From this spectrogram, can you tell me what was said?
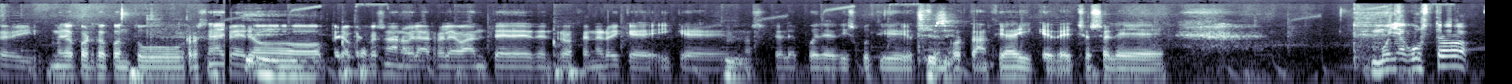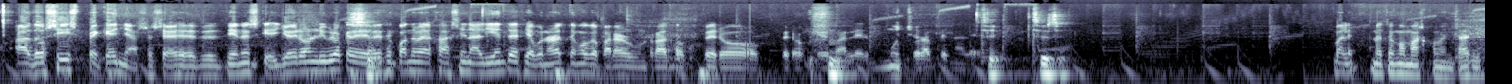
estoy muy de acuerdo con tu reseña, pero, pero creo que es una novela relevante dentro del género y que, y que mm. no se le puede discutir su importancia y que de hecho se le muy a gusto a dosis pequeñas. O sea, tienes que. Yo era un libro que de vez en cuando me dejaba sin aliento y decía, bueno, ahora tengo que parar un rato, pero, pero que vale mucho la pena leer. Sí, sí, sí. Vale, no tengo más comentarios.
